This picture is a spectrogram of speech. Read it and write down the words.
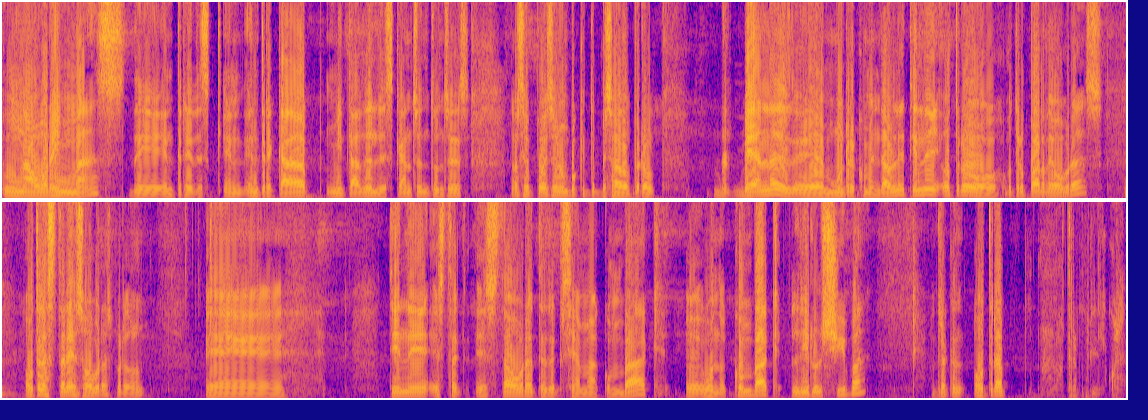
una hora y más de entre, entre cada mitad del descanso, entonces no se puede ser un poquito pesado, pero véanla, es eh, muy recomendable. Tiene otro, otro par de obras, otras tres obras, perdón. Eh, tiene esta, esta obra de teatro que se llama Comeback, eh, bueno, Comeback Little Shiva, otra, otra, otra película,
